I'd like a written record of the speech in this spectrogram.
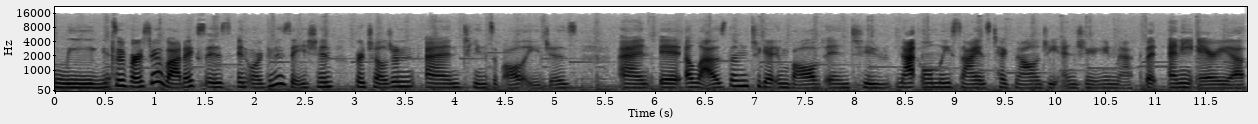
league. So First Robotics is an organization for children and teens of all ages and it allows them to get involved into not only science, technology, engineering, and math, but any area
